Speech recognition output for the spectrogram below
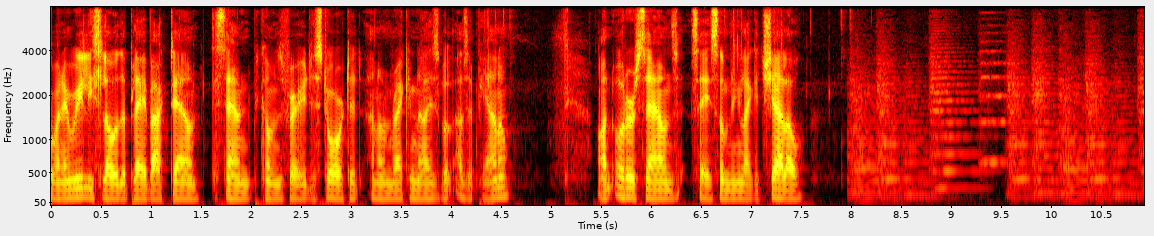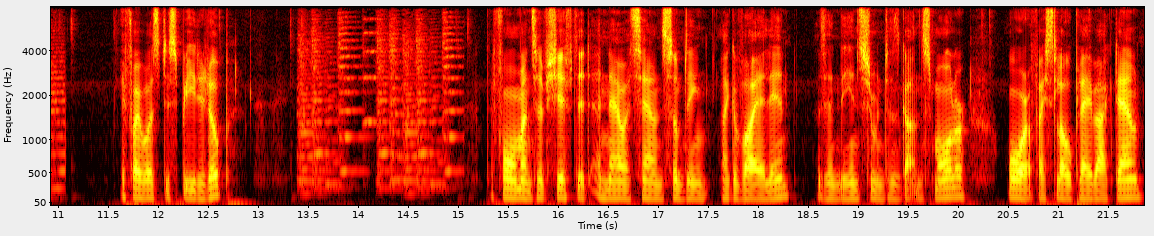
So when I really slow the playback down, the sound becomes very distorted and unrecognizable as a piano. On other sounds, say something like a cello, if I was to speed it up, the formants have shifted and now it sounds something like a violin, as in the instrument has gotten smaller, or if I slow playback down,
